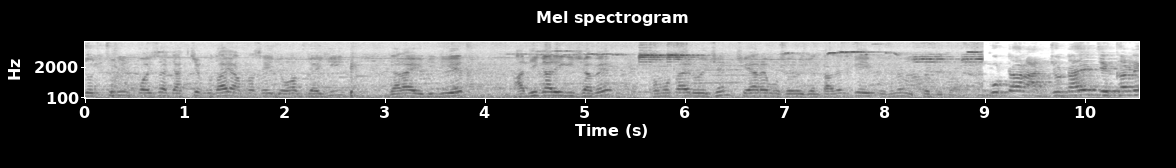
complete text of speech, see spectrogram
জোচ্চুরির পয়সা যাচ্ছে কোথায়? আমরা সেই জবাব চাইছি যারা এডিডিএর আধিকারিক হিসাবে ক্ষমতায় রয়েছেন চেয়ারে বসে রয়েছেন তাদেরকে এই প্রশ্নের উত্তর দিতে হবে। গোটা রাজ্যটায় যেখানে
